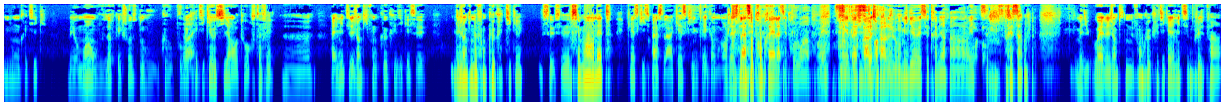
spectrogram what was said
nous on critique, mais au moins on vous offre quelque chose dont vous- que vous pouvez critiquer aussi en retour. tout à fait. Euh, à la limite, les gens qui font que critiquer, c'est les gens qui ne font que critiquer, c'est c'est c'est moins honnête. Qu'est-ce qui se passe là? Qu'est-ce qui me fait comme grand geste? Là, c'est trop près, là, c'est trop loin. Ouais. Oui, bah, je parle, je parle au milieu et c'est très bien. Enfin, oui, c'est c'est très simple. Mais du, ouais, les gens qui ne font que critiquer, à la limite, c'est plus, enfin,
